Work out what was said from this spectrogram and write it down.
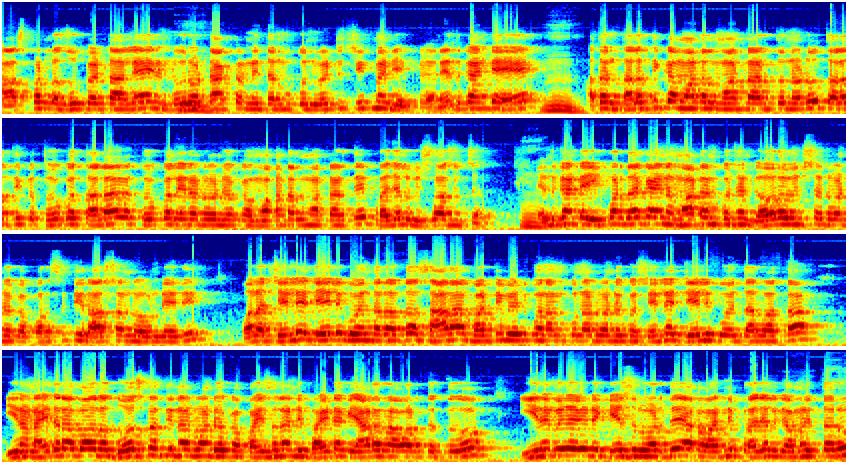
హాస్పిటల్లో చూపెట్టాలి ఆయన న్యూరో డాక్టర్ని ఇద్దరు ముగ్గురు పెట్టి ట్రీట్మెంట్ చెప్పారు. ఎందుకంటే. అతను తలతిక్క మాటలు మాట్లాడుతున్నాడు తలతిక్క తోక తల తోక లేనటువంటి ఒక మాటలు మాట్లాడితే ప్రజలు విశ్వాసించారు. ఎందుకంటే ఇప్పటిదాకా ఆయన మాటను కొంచెం గౌరవించినటువంటి ఒక పరిస్థితి రాష్ట్రంలో ఉండేది. వాళ్ళ చెల్లె జైలుకి పోయిన తర్వాత సారా బట్టి పెట్టుకొని అమ్ముకున్నటువంటి ఒక చెల్లె జైలుకి పోయిన తర్వాత ఈయన హైదరాబాద్లో దోసుకొని తిన్నటువంటి ఒక పైసలన్నీ బయటకు ఏడ రావడుతుందో ఈయన మీద కూడా కేసులు పడితే అవన్నీ ప్రజలు గమనిస్తారు.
